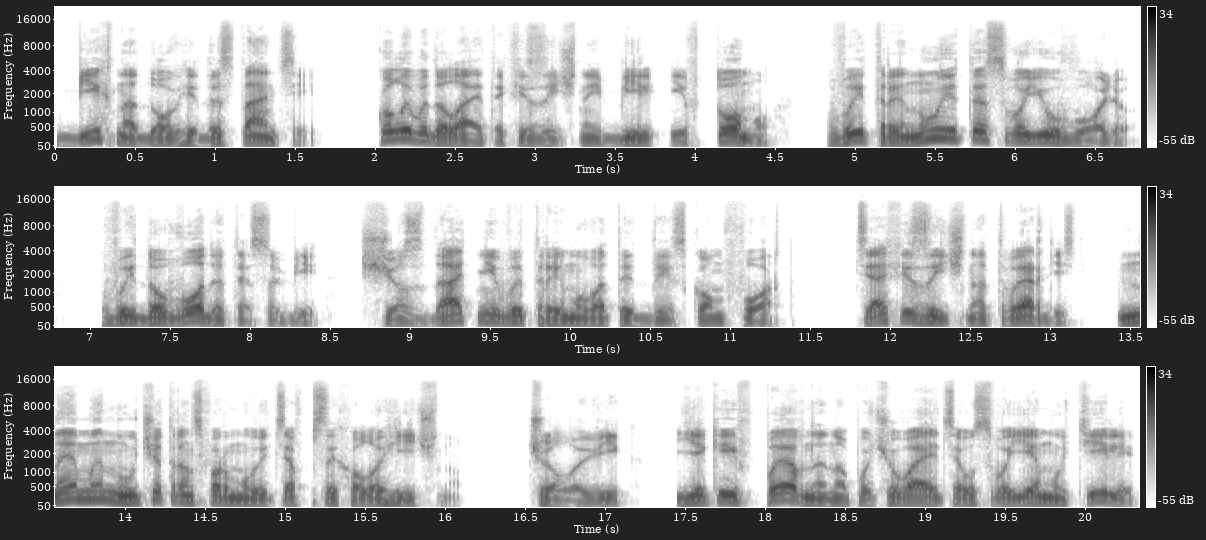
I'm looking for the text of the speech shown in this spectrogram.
біг на довгі дистанції. Коли ви долаєте фізичний біль і втому, ви тренуєте свою волю, ви доводите собі, що здатні витримувати дискомфорт. Ця фізична твердість неминуче трансформується в психологічну. Чоловік, який впевнено почувається у своєму тілі,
